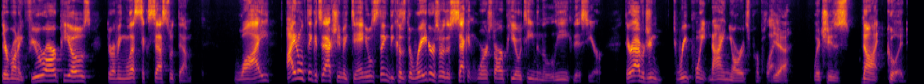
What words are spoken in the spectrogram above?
they're running fewer RPOs. They're having less success with them. Why? I don't think it's actually McDaniels' thing because the Raiders are the second worst RPO team in the league this year. They're averaging 3.9 yards per play. Yeah. Which is not good,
